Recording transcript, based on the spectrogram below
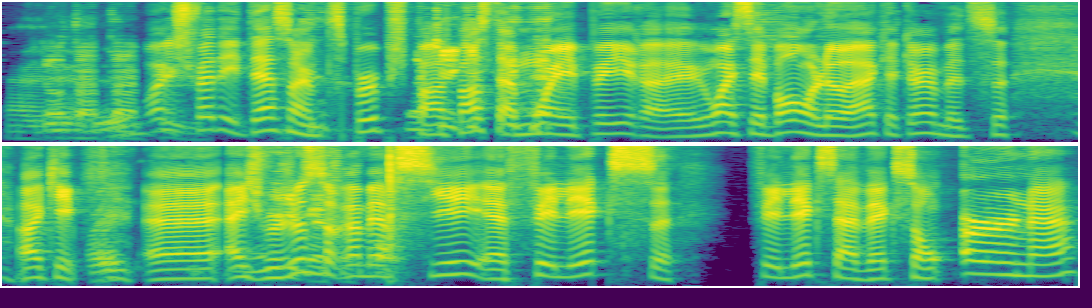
Ouais, plus, je fais des tests un petit peu, puis je pense, Ok, je pense que ok. c'était moins pire. Euh, ouais, c'est bon, là, hein? Quelqu'un me dit ça. OK. Oui. Euh, hey, je veux Oui, juste remercier euh, Félix. Félix avec son un an,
